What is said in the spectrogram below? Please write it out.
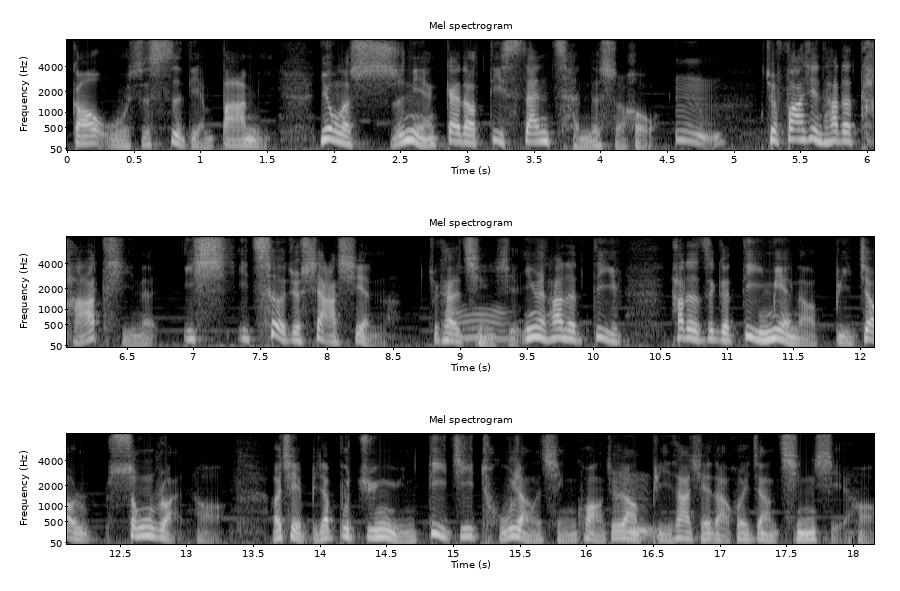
高五十四点八米，用了十年盖到第三层的时候，嗯，就发现它的塔体呢，一一侧就下陷了，就开始倾斜，因为它的地，它的这个地面呢比较松软哈，而且比较不均匀，地基土壤的情况就让比萨斜塔会这样倾斜哈。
